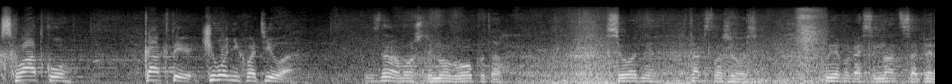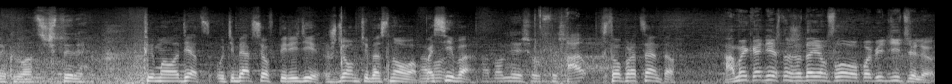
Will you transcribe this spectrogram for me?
схватку. Как ты? Чего не хватило? Не знаю, может немного опыта. Сегодня так сложилось. Мне пока 17, сопернику 24. Ты молодец, у тебя все впереди. Ждем тебя снова. Спасибо. Обо мне еще услышать. Сто процентов. А мы, конечно же, даем слово победителю.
